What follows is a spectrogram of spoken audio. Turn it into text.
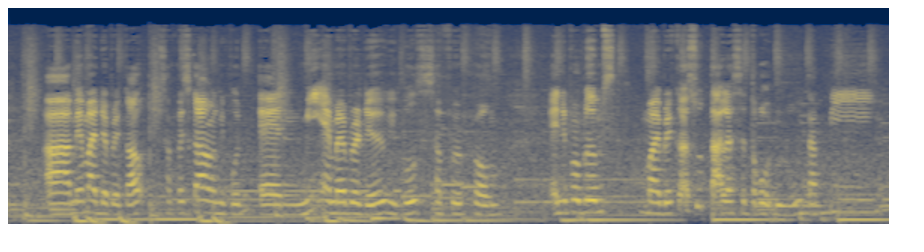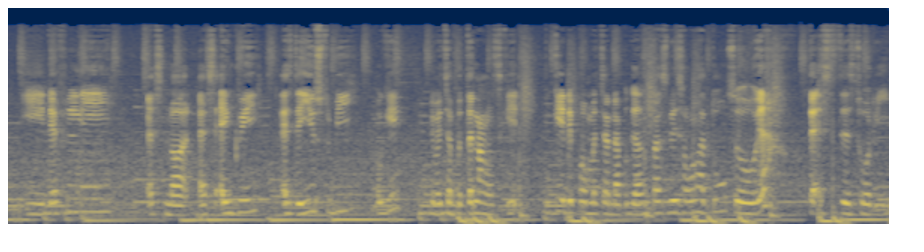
uh, memang ada breakout sampai sekarang ni pun. And me and my brother we both suffer from acne problems. My breakouts tu taklah seteruk dulu tapi it definitely as not as angry as they used to be okay? Dia macam bertenang sikit. Okay dia pun macam dah pegang tasbih seorang satu so yeah that's the story.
